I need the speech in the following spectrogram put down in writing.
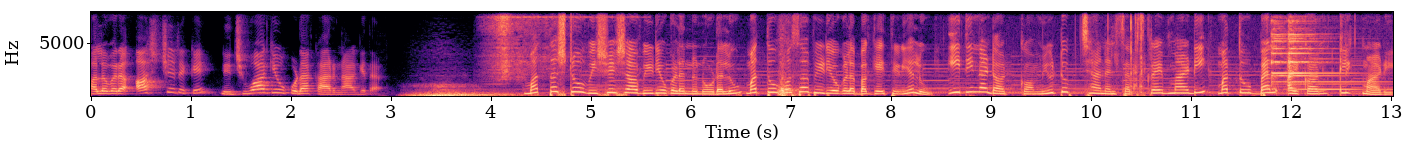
ಹಲವರ ಆಶ್ಚರ್ಯಕ್ಕೆ ನಿಜವಾಗಿಯೂ ಕೂಡ ಕಾರಣ ಆಗಿದೆ. ಮತ್ತಷ್ಟು ವಿಶೇಷ ವಿಡಿಯೋಗಳನ್ನು ನೋಡಲು ಮತ್ತು ಹೊಸ ವಿಡಿಯೋಗಳ ಬಗ್ಗೆ ತಿಳಿಯಲು Ee Dina dot com YouTube channel subscribe ಮಾಡಿ ಮತ್ತು ಬೆಲ್ ಐಕಾನ್ ಕ್ಲಿಕ್ ಮಾಡಿ.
